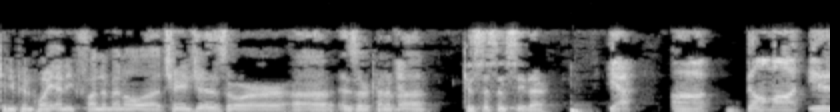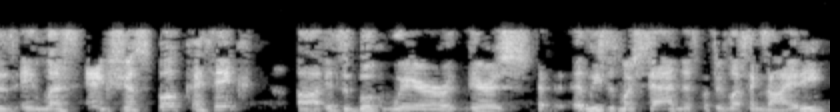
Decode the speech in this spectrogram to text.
can you pinpoint any fundamental uh, changes, or uh, is there kind of a consistency there? Yeah, uh, Belmont is a less anxious book, I think. Uh, it's a book where there's at least as much sadness, but there's less anxiety.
